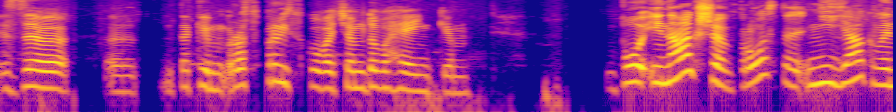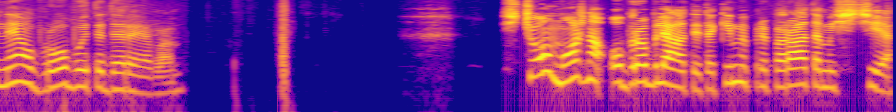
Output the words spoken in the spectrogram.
з е, таким розприскувачем довгеньким. Бо інакше просто ніяк ви не обробуєте дерева. Що можна обробляти такими препаратами ще?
